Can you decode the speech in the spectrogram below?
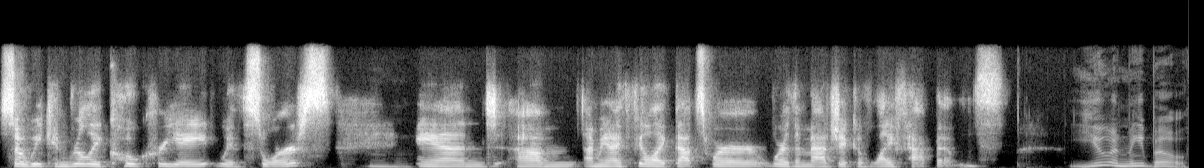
so we can really co-create with source. Mm. and um i mean i feel like that's where where the magic of life happens. You and me both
